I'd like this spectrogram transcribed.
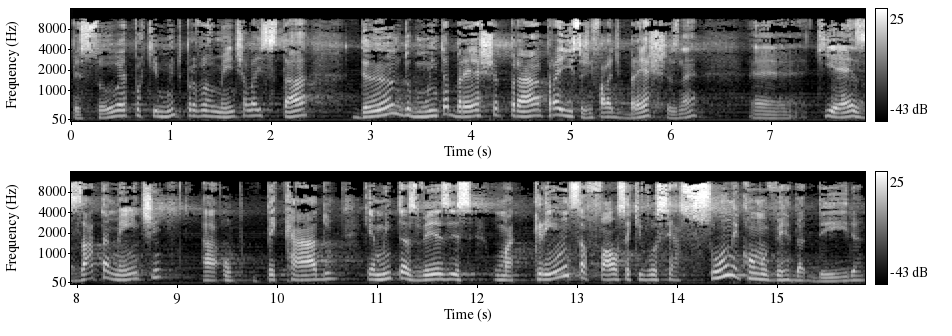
pessoa é porque muito provavelmente ela está dando muita brecha para isso. A gente fala de brechas, né? É, que é exatamente a, o pecado, que é muitas vezes uma crença falsa que você assume como verdadeira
